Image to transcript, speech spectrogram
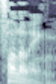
following.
